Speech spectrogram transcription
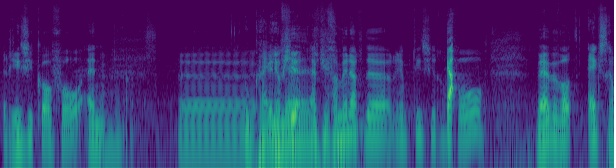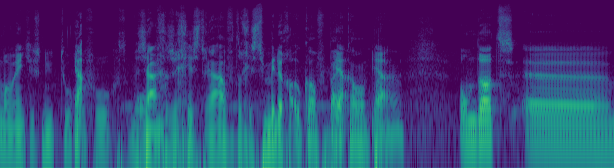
risicovol. En Eh, Oekraïne of je, heb je vanmiddag de repetitie Ja. gevolgd? We hebben wat extra momentjes nu toegevoegd. We om- zagen ze gisteravond en gistermiddag ook al voorbij Ja, komen. Een ja. paar. Omdat, ehm,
